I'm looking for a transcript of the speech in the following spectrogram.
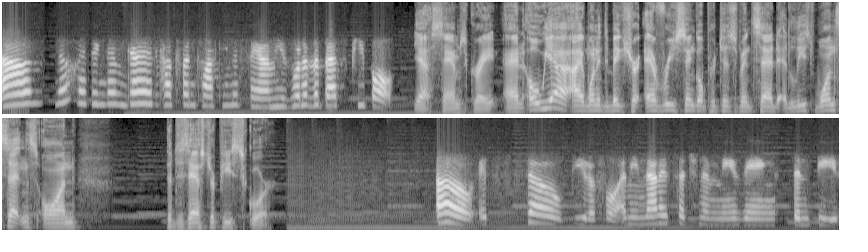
Um, no, I think I'm good. Have fun talking to Sam. He's one of the best people. Yeah, Sam's great. And oh, yeah, I wanted to make sure every single participant said at least one sentence on the Disasterpeace score. Oh, it's so beautiful. I mean, that is such an amazing synthy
